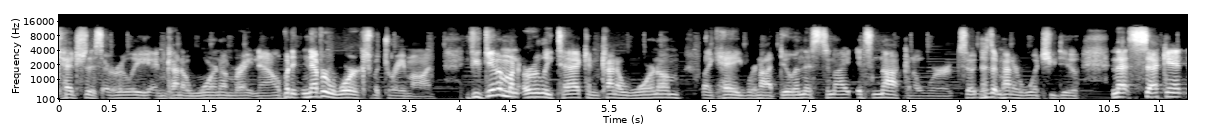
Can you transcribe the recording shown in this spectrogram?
catch this early and kind of warn them right now. But it never works with Draymond. If you give him an early tech and kind of warn him, like, hey, we're not doing this tonight, it's not going to work. So it doesn't matter what you do. And that second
